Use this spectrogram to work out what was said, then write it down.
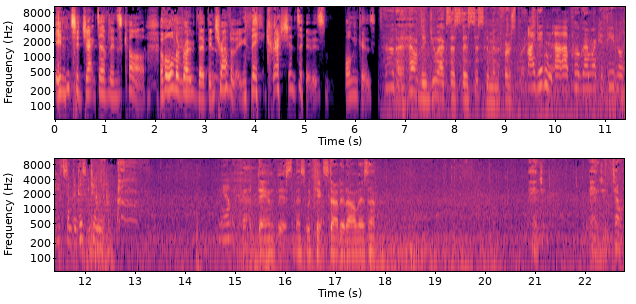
into Jack Devlin's car. Of all the road they've been travelling, they crash into him. It's bonkers. How the hell did you access their system in the first place? I didn't. Uh, programmer Cathedral, he sent the disc to me. Yep. Goddamn disk. That's what kick-started all this, huh? Angie. Angie, tell me.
